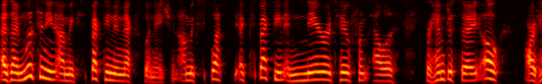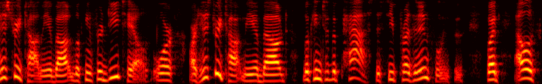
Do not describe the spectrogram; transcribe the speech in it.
as I'm listening, I'm expecting an explanation. I'm expect, expecting a narrative from Ellis for him to say, oh, art history taught me about looking for details, or art history taught me about looking to the past to see present influences. But Ellis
